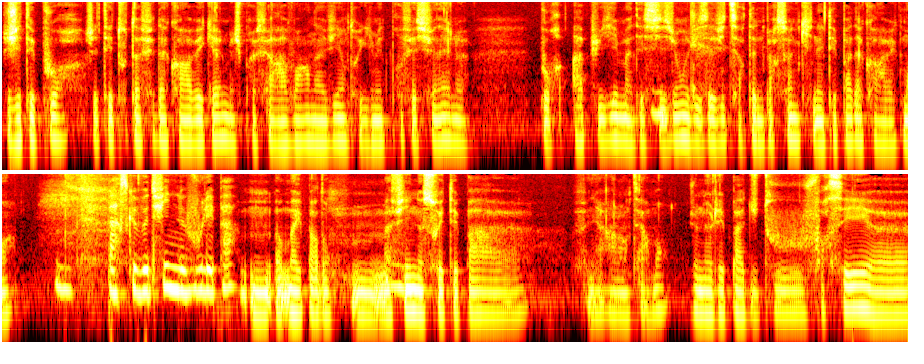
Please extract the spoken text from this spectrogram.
J'étais pour, j'étais tout à fait d'accord avec elle, mais je préfère avoir un avis entre guillemets de professionnel pour appuyer ma décision vis-à-vis de certaines personnes qui n'étaient pas d'accord avec moi. Parce que votre fille ne voulait pas? Oh, Pardon, ma fille ne souhaitait pas euh, venir à l'enterrement. Je ne l'ai pas du tout forcée. Euh,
